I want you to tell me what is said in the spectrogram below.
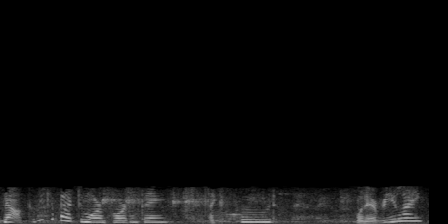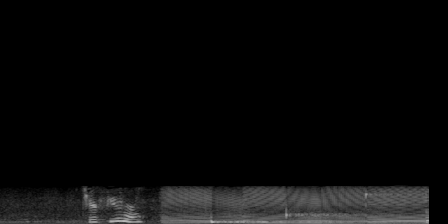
Now, can we get back to more important things, like food? Whatever you like. It's your funeral. Uh,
